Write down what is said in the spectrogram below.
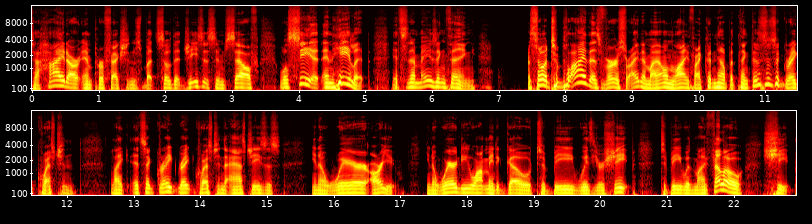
to hide our imperfections, but so that Jesus himself will see it and heal it. It's an amazing thing. So, to apply this verse right in my own life, I couldn't help but think this is a great question. Like, it's a great, great question to ask Jesus, you know, where are you? You know, where do you want me to go to be with your sheep, to be with my fellow sheep?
